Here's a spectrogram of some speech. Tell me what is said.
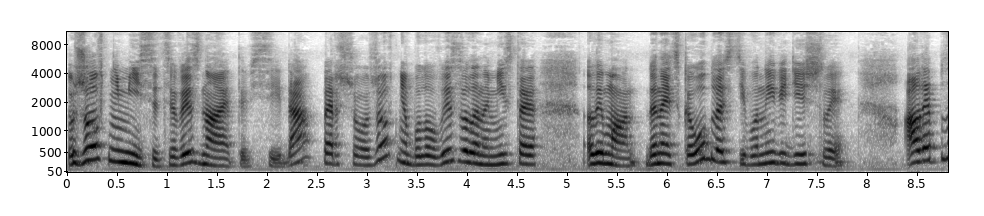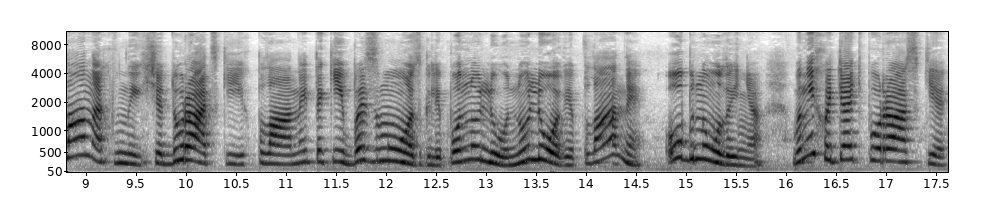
у жовтні місяці, ви знаєте всі. Да? 1 жовтня було визволено місто Лиман, Донецька область, і вони відійшли. Але в планах в них ще дурацькі їх плани, такі безмозглі, по нулю, нульові плани. Обнулення. Вони хочуть поразки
